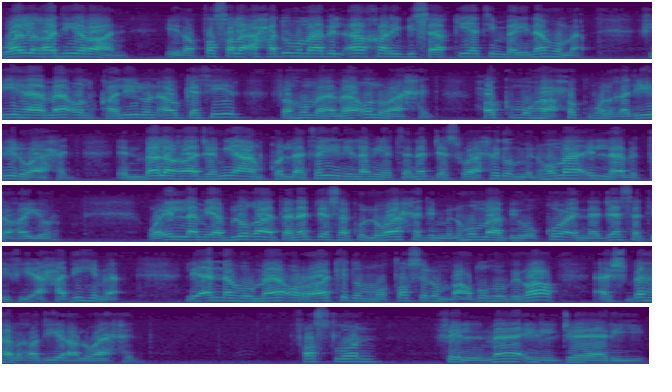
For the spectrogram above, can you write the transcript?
والغديران. إذا اتصل أحدهما بالآخر بساقية بينهما فيها ماء قليل أو كثير فهما ماء واحد. حكمها حكم الغدير الواحد. إن بلغ جميعا قلتين لم يتنجس واحد منهما إلا بالتغير. وإن لم يبلغا تنجس كل واحد منهما بوقوع النجاسة في أحدهما لأنه ماء راكد متصل بعضه ببعض أشبه الغدير الواحد. فصل في الماء الجاري.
